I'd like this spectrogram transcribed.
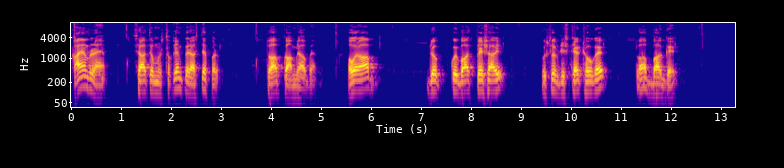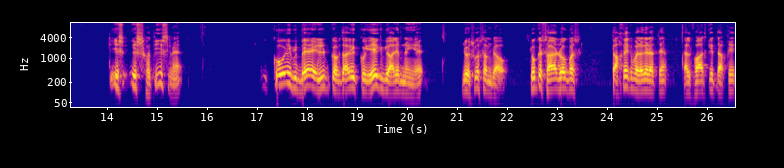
قائم رہیں سیاحت مستقیم کے راستے پر، تو آپ کامیاب ہیں۔ اگر آپ جو کوئی بات پیش آئی، اس میں ڈسٹریکٹ ہو گئے تو آپ بھاگ گئے۔ تو اس اس حدیث میں کوئی بھی بے علم کے مطابق کوئی ایک بھی عالم نہیں ہے جو اس کو سمجھاؤ، کیونکہ سارے لوگ بس تحقیق میں لگے رہتے ہیں، الفاظ کی تحقیق،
